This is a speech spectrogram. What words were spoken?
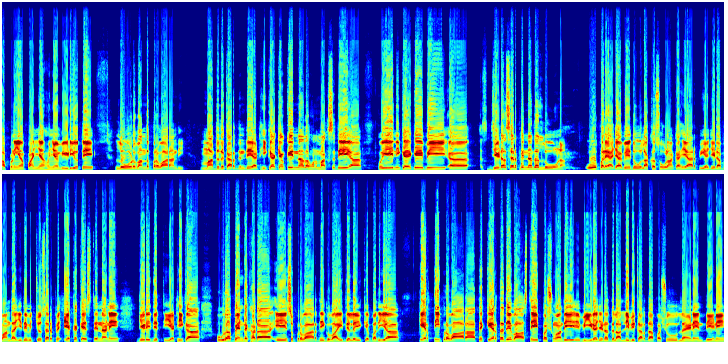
ਆਪਣੀਆਂ ਪਾਈਆਂ ਹੋਈਆਂ ਵੀਡੀਓ ਤੇ ਲੋੜਵੰਦ ਪਰਿਵਾਰਾਂ ਦੀ ਮਦਦ ਕਰ ਦਿੰਦੇ ਆ, ਠੀਕ ਆ? ਕਿਉਂਕਿ ਇਹਨਾਂ ਦਾ ਹੁਣ ਮਕਸਦ ਇਹ ਆ, ਕੋਈ ਇਹ ਨਹੀਂ ਕਹੇ ਕਿ ਵੀ ਜਿਹੜਾ ਸਿਰਫ ਇਹਨਾਂ ਦਾ ਲੋਨ ਆ, ਉਹ ਭਰਿਆ ਜਾਵੇ 2 ਲੱਖ 16 ਕੁ ਹਜ਼ਾਰ ਰੁਪਈਆ ਜਿਹੜਾ ਬੰਦਾ ਜਿਹਦੇ ਵਿੱਚੋਂ ਸਿਰਫ ਇੱਕ ਕਿਸ਼ਤ ਇਹਨਾਂ ਨੇ ਜਿਹੜੀ ਦਿੱਤੀ ਆ, ਠੀਕ ਆ? ਪੂਰਾ ਪਿੰਡ ਖੜਾ ਇਸ ਪਰਿਵਾਰ ਦੀ ਗਵਾਹੀ ਦੇ ਲਈ ਕਿ ਵਧੀਆ ਕਿਰਤੀ ਪਰਿਵਾਰ ਆ ਤੇ ਕਿਰਤ ਦੇ ਵਾਸਤੇ ਪਸ਼ੂਆਂ ਦੀ ਇਹ ਵੀਰ ਆ ਜਿਹੜਾ ਦਲਾਲੀ ਵੀ ਕਰਦਾ, ਪਸ਼ੂ ਲੈਣੇ, ਦੇਣੇ,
